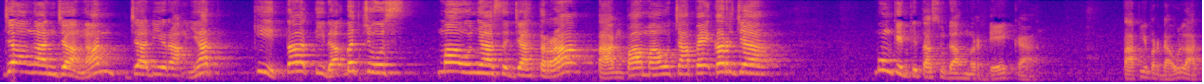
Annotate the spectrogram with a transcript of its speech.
Jangan-jangan jadi rakyat kita tidak becus Maunya sejahtera tanpa mau capek kerja. Mungkin kita sudah merdeka, tapi berdaulat,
